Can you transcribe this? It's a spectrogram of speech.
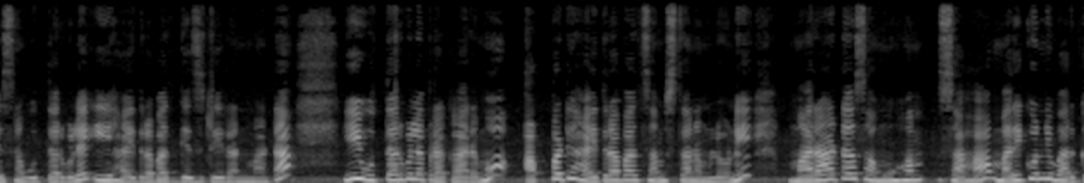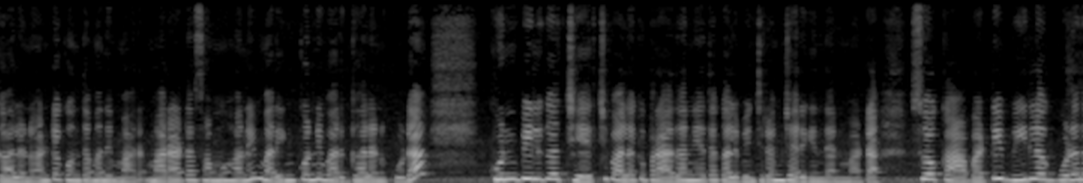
చేసిన ఉత్తర్వులే ఈ హైదరాబాద్ గెజిటీర్ అన్నమాట. ఈ ఉత్తర్వుల ప్రకారము అప్పటి హైదరాబాద్ సంస్థానంలోని మరాఠా సమూహం సహా మరికొన్ని వర్గాలను అంటే కొంతమంది మర- మరాఠా సమూహాన్ని మరికొన్ని వర్గాలను కూడా కున్బిల్గా చేర్చి వాళ్ళకి ప్రాధాన్యత కల్పించడం జరిగిందనమాట సో కాబట్టి వీళ్ళకు కూడా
